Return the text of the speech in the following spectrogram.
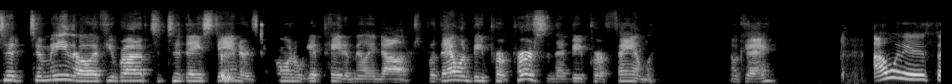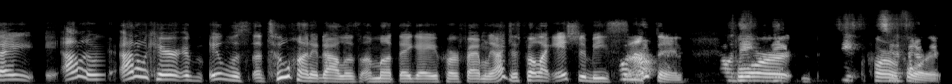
to, to me though if you brought up to today's standards everyone will get paid a million dollars. But that would be per person. That'd be per family. Okay I wouldn't say I don't. I don't care if it was a two hundred dollars a month they gave her family. I just felt like it should be oh, something oh, no. for they, they, see, for see for it.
